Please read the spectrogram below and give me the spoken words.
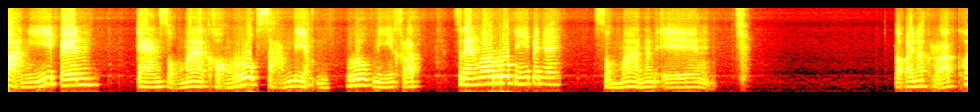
ปะนี้เป็นแกนสมมาตรของรูปสามเหลี่ยม รูปนี้ครับ แสดงว่ารูปนี้เป็นไง สมมาตรนั่นเอง ต่อไปนะครับ ข้อ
